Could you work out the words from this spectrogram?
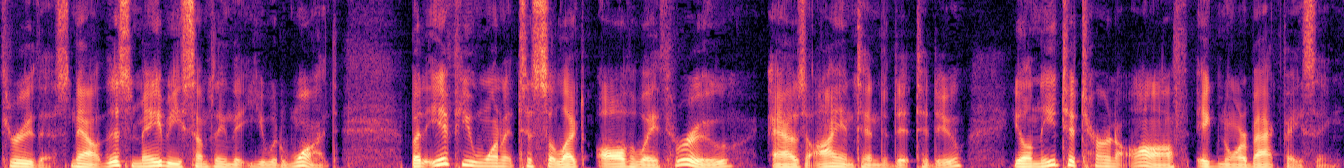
through this. Now this may be something that you would want, but if you want it to select all the way through, as I intended it to do, you'll need to turn off ignore back facing.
